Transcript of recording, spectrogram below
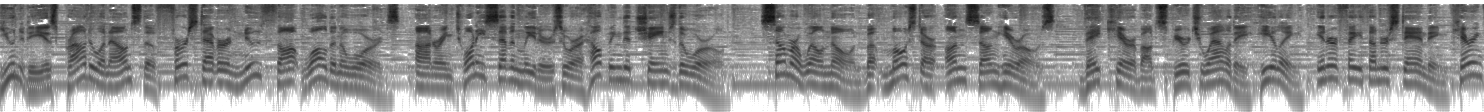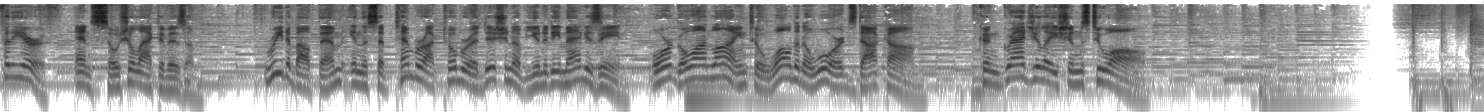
Unity is proud to announce the first ever New Thought Walden Awards, honoring 27 leaders who are helping to change the world. Some are well known, but most are unsung heroes. They care about spirituality, healing, interfaith understanding, caring for the earth, and social activism. Read about them in the September October edition of Unity Magazine or go online to waldenawards.com. Congratulations to all.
